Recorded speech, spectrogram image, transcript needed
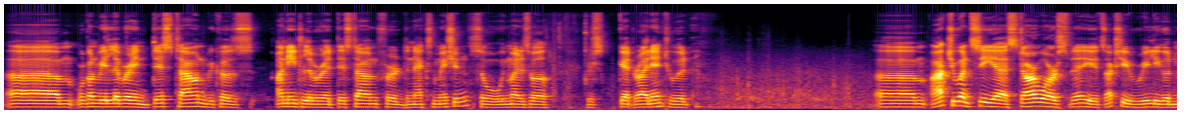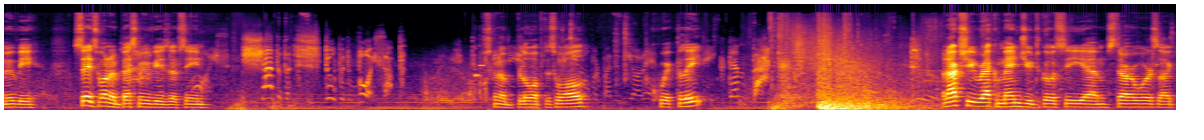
Um, we're going to be liberating this town because I need to liberate this town for the next mission. So we might as well just get right into it. Um, I actually went to see uh, Star Wars today. It's actually a really good movie. I'd say it's one of the best movies I've seen. Shut that stupid voice up. Just gonna blow up this wall quickly. Take them back. I'd actually recommend you to go see um, Star Wars. Like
